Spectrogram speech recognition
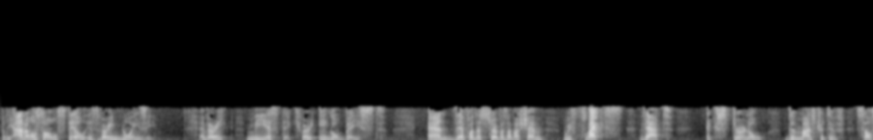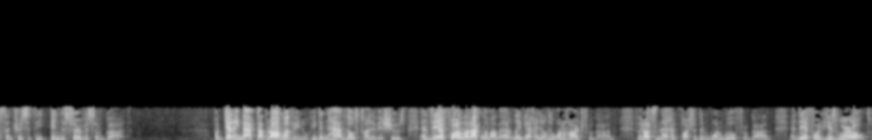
but the animal soul still is very noisy and very meistic, very ego based. And therefore, the service of Hashem reflects that external, demonstrative self centricity in the service of God. But getting back to Avraham Avinu, he didn't have those kind of issues, and therefore he had only one heart for God, and one will for God, and therefore in his world,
